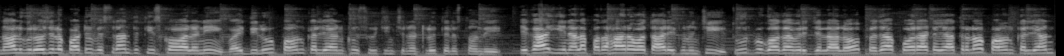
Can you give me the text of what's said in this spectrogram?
నాలుగు రోజుల పాటు విశ్రాంతి తీసుకోవాలని వైద్యులు పవన్ కళ్యాణ్కు సూచించినట్లు తెలుస్తోంది. ఇక ఈ నెల పదహారవ తారీఖు నుంచి తూర్పు గోదావరి జిల్లాలో ప్రజా పోరాట యాత్రలో పవన్ కళ్యాణ్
